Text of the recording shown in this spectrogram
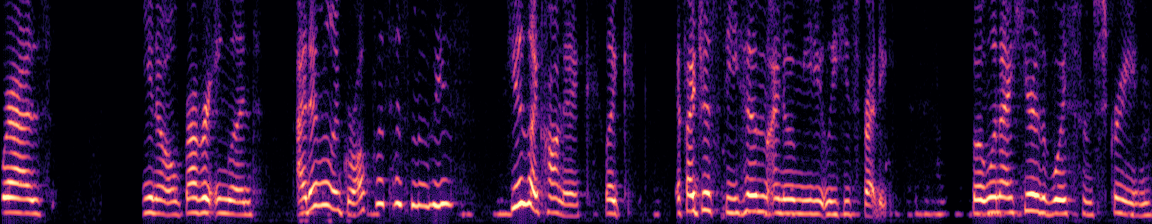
Whereas, you know, Robert Englund, I didn't really grow up with his movies. He is iconic. Like, if I just see him, I know immediately he's Freddy. But when I hear the voice from Scream,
